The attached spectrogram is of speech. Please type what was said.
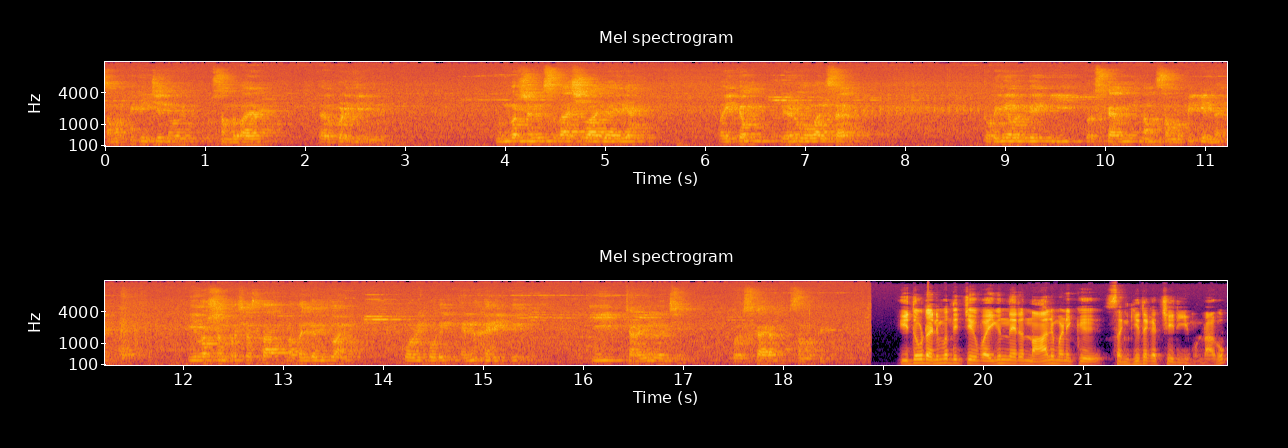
സമർപ്പിക്കുകയും ചെയ്യുന്ന ഒരു സമ്പ്രദായം ഏർപ്പെടുത്തിയിട്ടുണ്ട്. മുൻ വർഷങ്ങളിൽ സദാശിവാചാര്യ വൈക്കം വേണുഗോപാൽ സാർ തുടങ്ങിയവർക്ക് ഈ പുരസ്കാരം നാം സമർപ്പിക്കുകയുണ്ടായി ഈ വർഷം പ്രശസ്ത മതംഗ വിദ്വാൻ കോഴിക്കോട് എൻ ഹരിക്ക് ഈ ചടങ്ങിൽ വെച്ച് പുരസ്കാരം സമർപ്പിക്കും. ഇതോടനുബന്ധിച്ച് വൈകുന്നേരം നാല് മണിക്ക് സംഗീത കച്ചേരിയും ഉണ്ടാകും.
